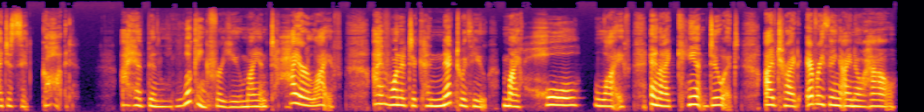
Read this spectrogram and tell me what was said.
I just said, God, I have been looking for you my entire life. I've wanted to connect with you my whole life, and I can't do it. I've tried everything I know how,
